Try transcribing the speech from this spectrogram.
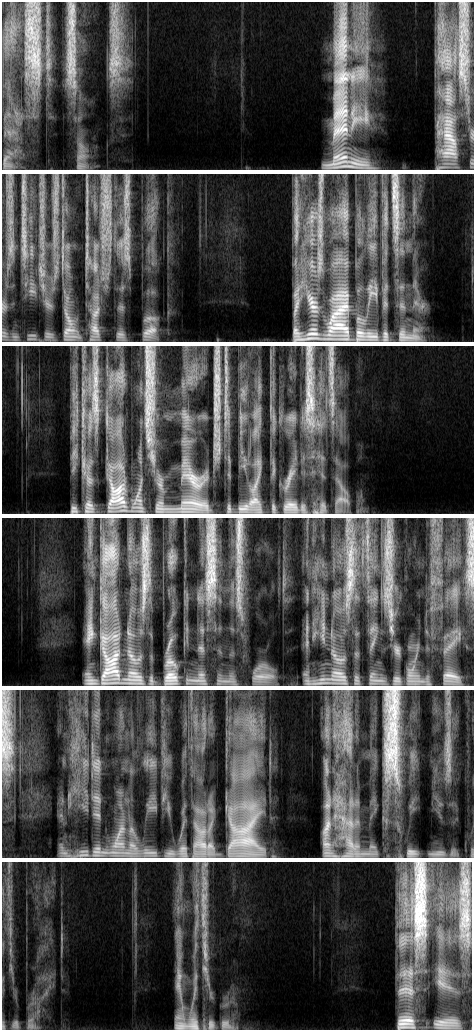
best songs. Many pastors and teachers don't touch this book. But here's why I believe it's in there because God wants your marriage to be like the greatest hits album. And God knows the brokenness in this world, and He knows the things you're going to face. And He didn't want to leave you without a guide on how to make sweet music with your bride and with your groom. This is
